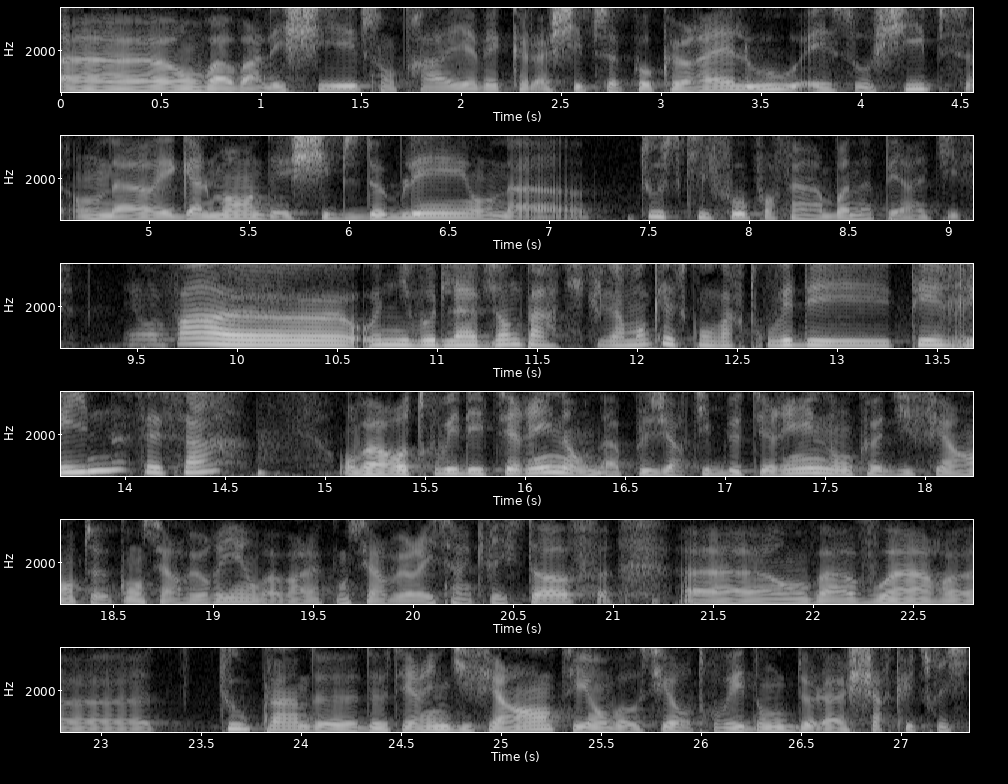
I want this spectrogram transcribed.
Euh, on va avoir les chips. On travaille avec la chips Coquerel ou SO Chips. On a également des chips de blé. On a tout ce qu'il faut pour faire un bon apéritif. Et enfin, euh, au niveau de la viande particulièrement, qu'est-ce qu'on va retrouver Des terrines, c'est ça? On va retrouver des terrines. On a plusieurs types de terrines, donc euh, différentes conserveries. On va avoir la conserverie Saint-Christophe. Euh, on va avoir tout plein de, de terrines différentes et on va aussi retrouver donc de la charcuterie.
